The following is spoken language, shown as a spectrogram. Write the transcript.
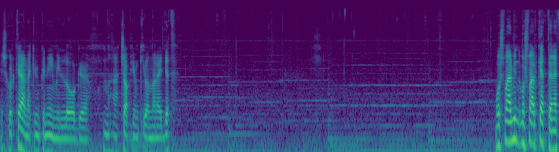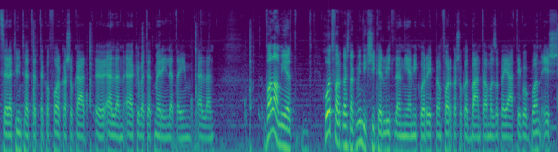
És akkor kell nekünk némi log. Na hát csapjunk ki onnan egyet. Most már, mind, most már ketten egyszerre tűnhethettek a farkasok át, ö, ellen elkövetett merényleteim ellen. Valamiért Holdfarkasnak mindig sikerül itt lennie, mikor éppen farkasokat bántalmazok a játékokban, és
